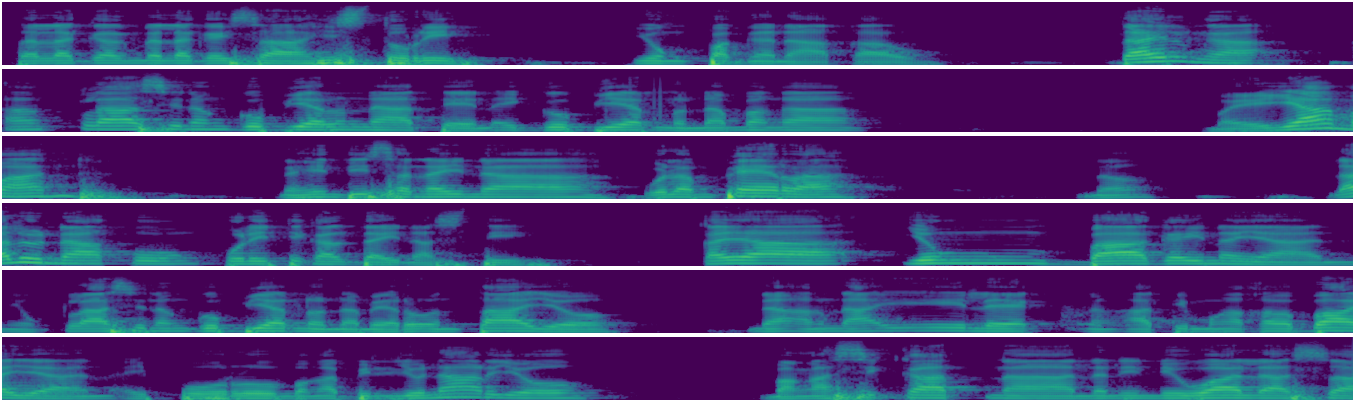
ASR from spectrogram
Talagang nalagay sa history yung pagnanakaw. Dahil nga, ang klase ng gobyerno natin ay gobyerno ng mga mayayaman na hindi sanay na walang pera, no? Lalo na kung political dynasty. Kaya yung bagay na yan, yung klase ng gobyerno na meron tayo, na ang nai-elect ng ating mga kababayan ay puro mga bilyonaryo, mga sikat na naniniwala sa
